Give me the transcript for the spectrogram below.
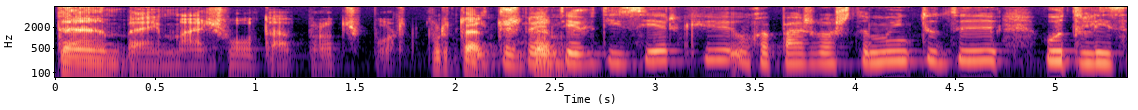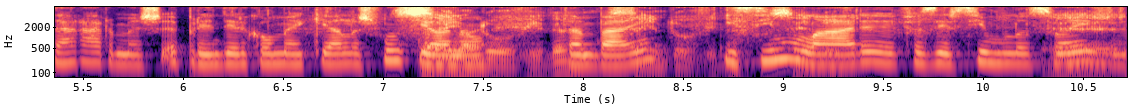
Também mais voltado para o desporto. Portanto, Também estamos... devo dizer que o rapaz gosta muito de utilizar armas, aprender como é que elas funcionam. Sem dúvida, Também. sem dúvida, E simular, sem fazer simulações.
